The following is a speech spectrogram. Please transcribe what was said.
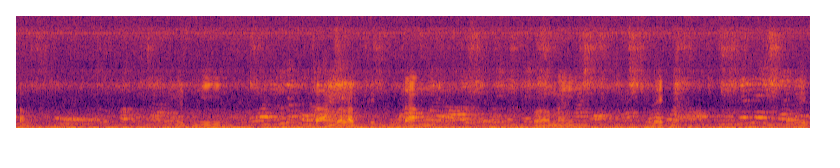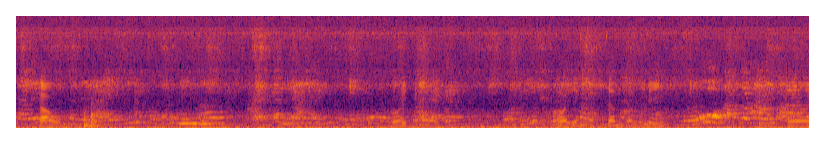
คำเม็ดนี้สามกะลัดสิบตังก็ไม่เล็กนะครับ เก่าซอยเก่าครับซอยจังหวัดจันทบุรีคือซอย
